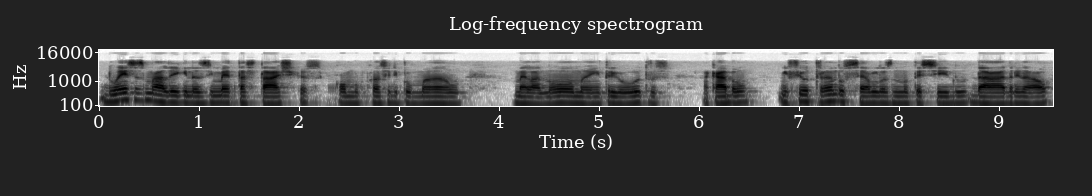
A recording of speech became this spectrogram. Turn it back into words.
Doenças malignas e metastáticas, como câncer de pulmão, melanoma, entre outros, acabam infiltrando células no tecido da adrenal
